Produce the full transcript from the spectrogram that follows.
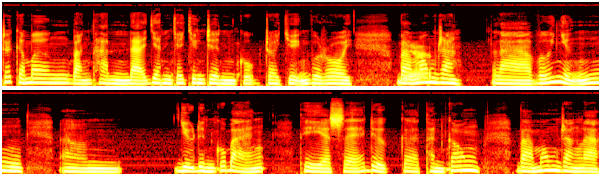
rất cảm ơn bạn Thành đã dành cho chương trình cuộc trò chuyện vừa rồi. Và Dạ. mong rằng là với những ờm, dự định của bạn thì sẽ được à, thành công. Và mong rằng là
